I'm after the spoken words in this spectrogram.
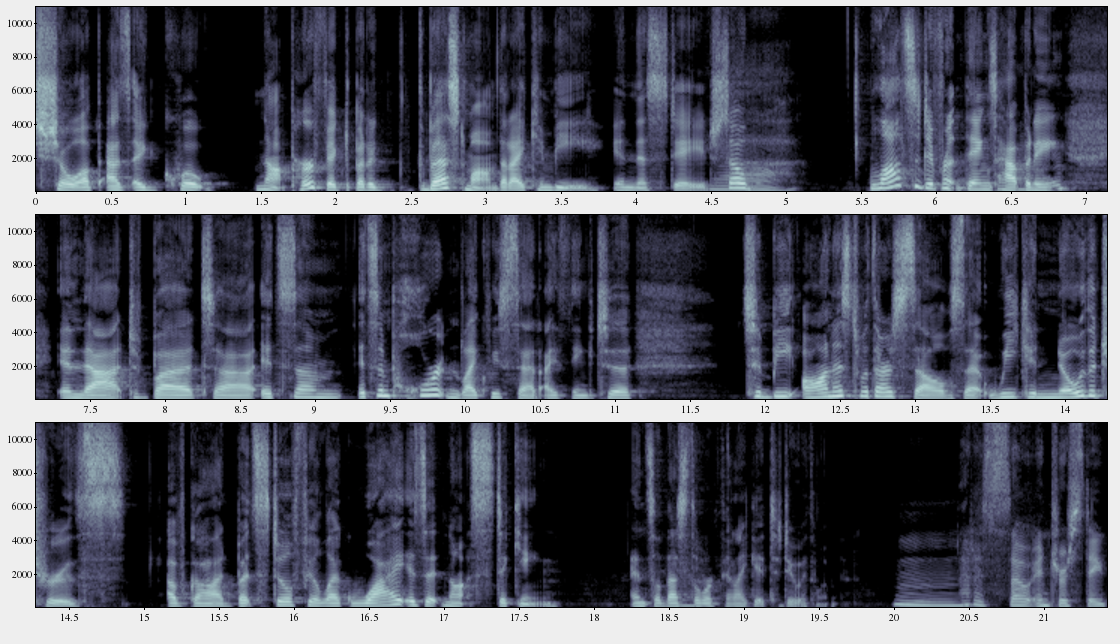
show up as a quote, not perfect, but a, the best mom that I can be in this stage. So lots of different things Mhm. happening in that but uh, it's um it's important like we said i think to to be honest with ourselves that we can know the truths of god but still feel like why is it not sticking and so that's the work that i get to do with women Hmm. That is so interesting.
